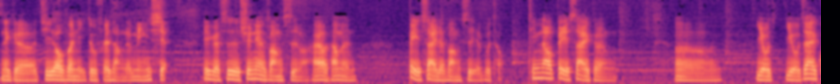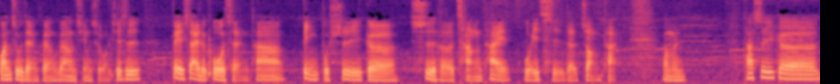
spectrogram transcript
那个肌肉分离度非常的明显。一个是训练方式嘛，还有他们备赛的方式也不同。听到备赛，可能呃有有在关注的人可能非常清楚，其实备赛的过程它并不是一个适合常态维持的状态。我们它是一个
